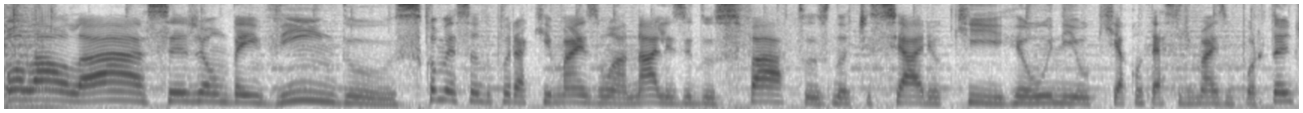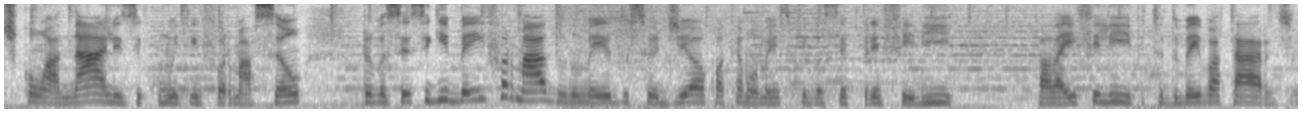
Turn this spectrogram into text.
Olá, olá, sejam bem-vindos. Começando por aqui mais uma análise dos fatos, noticiário que reúne o que acontece de mais importante com análise, com muita informação, para você seguir bem informado no meio do seu dia ou a qualquer momento que você preferir. Fala aí, Felipe, tudo bem? Boa tarde.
